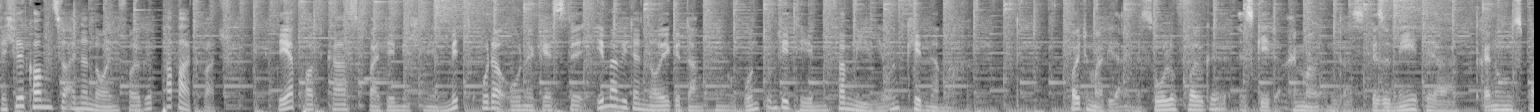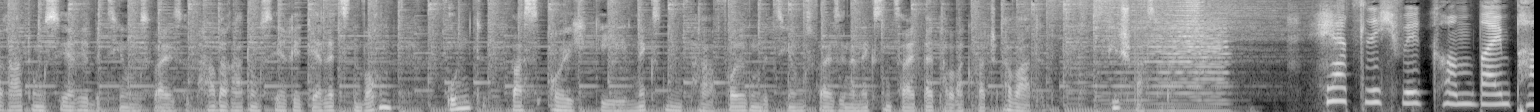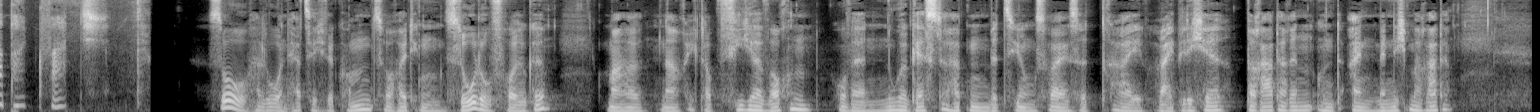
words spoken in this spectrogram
Herzlich willkommen zu einer neuen Folge Papa Quatsch. Der Podcast, bei dem ich mir mit oder ohne Gäste immer wieder neue Gedanken rund um die Themen Familie und Kinder mache. Heute mal wieder eine Solo-Folge. Es geht einmal um das Resümee der Trennungsberatungsserie bzw. Paarberatungsserie der letzten Wochen und was euch die nächsten paar Folgen bzw. in der nächsten Zeit bei Papa Quatsch erwartet. Viel Spaß dabei. Herzlich willkommen beim Papa Quatsch. So, hallo und herzlich willkommen zur heutigen Solo-Folge. Mal nach, ich glaube, vier Wochen wo wir nur Gäste hatten, beziehungsweise drei weibliche Beraterinnen und einen männlichen Berater,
